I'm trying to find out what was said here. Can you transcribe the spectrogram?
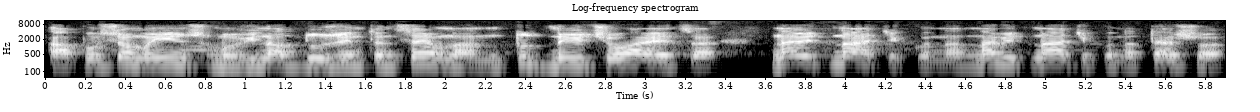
А по всьому іншому війна дуже інтенсивна. Тут не відчувається навіть натяку на навіть натяку на те, що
